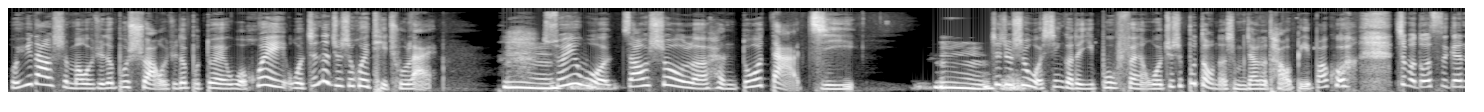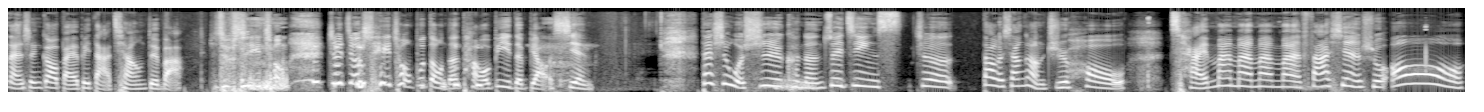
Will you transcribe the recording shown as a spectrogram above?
我遇到什么我觉得不爽，我觉得不对，我会我真的就是会提出来。嗯，所以我遭受了很多打击。嗯，这就是我性格的一部分。我就是不懂得什么叫做逃避，包括 这么多次跟男生告白被打枪，对吧？这就是一种，这就是一种不懂得逃避的表现。但是我是可能最近这。到了香港之后，才慢慢慢慢发现说，哦，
